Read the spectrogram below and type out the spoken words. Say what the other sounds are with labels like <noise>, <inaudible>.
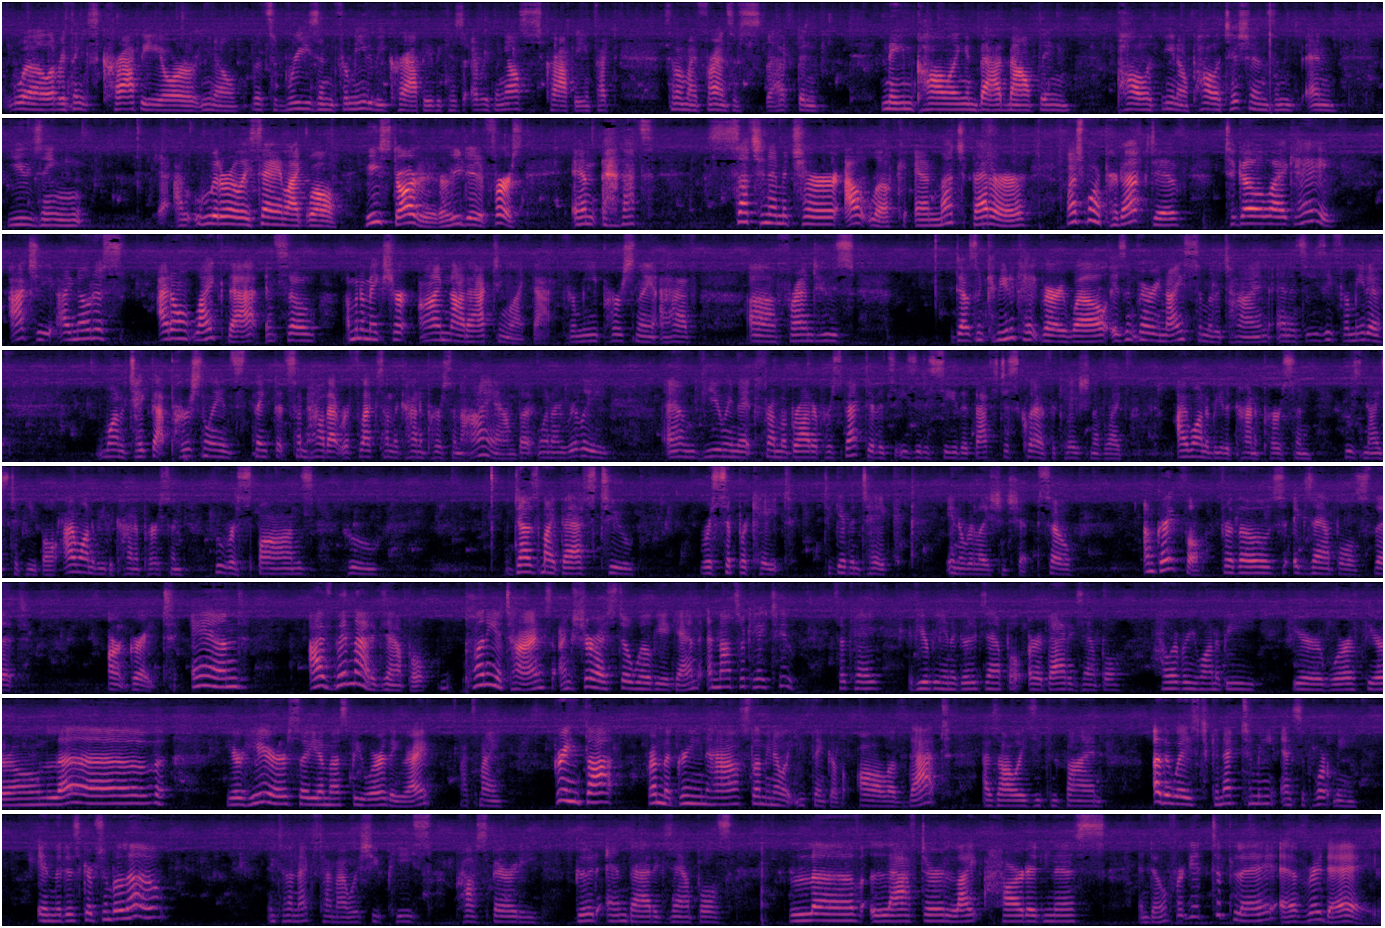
well, everything's crappy, or, you know, that's a reason for me to be crappy because everything else is crappy. In fact, some of my friends have, have been name calling and bad mouthing, poli- you know, politicians and, and using, uh, literally saying, like, well, he started it or he did it first. And <laughs> that's such an immature outlook and much better much more productive to go like, hey, actually, I notice I don't like that. And so I'm going to make sure I'm not acting like that. For me personally, I have a friend who's doesn't communicate very well, isn't very nice some of the time, and it's easy for me to want to take that personally and think that somehow that reflects on the kind of person I am. But when I really am viewing it from a broader perspective, it's easy to see that that's just clarification of like, I want to be the kind of person who's nice to people. I want to be the kind of person who responds, who does my best to reciprocate, to give and take in a relationship. So I'm grateful for those examples that aren't great. And I've been that example plenty of times. I'm sure I still will be again, and that's okay too. It's okay if you're being a good example or a bad example, however you want to be you're worth your own love. You're here, so you must be worthy, right? That's my green thought from the greenhouse. Let me know what you think of all of that. As always, you can find other ways to connect to me and support me in the description below. Until next time, I wish you peace, prosperity, good and bad examples, love, laughter, lightheartedness, and don't forget to play every day.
